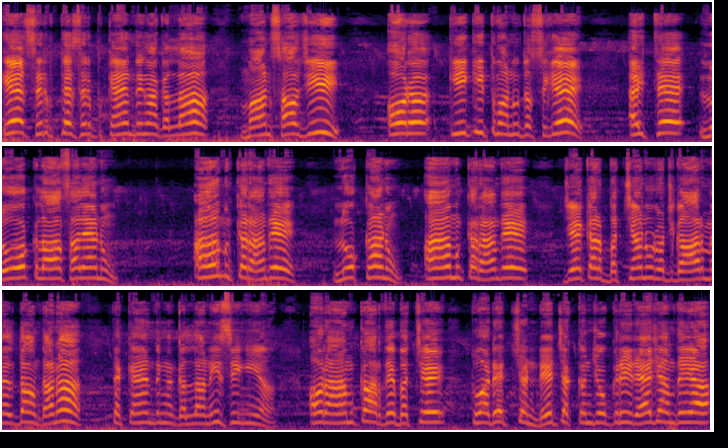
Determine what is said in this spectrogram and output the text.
ਇਹ ਸਿਰਫ ਤੇ ਸਿਰਫ ਕਹਿਣ ਦੀਆਂ ਗੱਲਾਂ ਮਾਨ ਸਾਹਿਬ ਜੀ। ਔਰ ਕੀ ਕੀ ਤੁਹਾਨੂੰ ਦੱਸੀਏ, ਇੱਥੇ ਲੋ ਕਲਾਸ ਵਾਲਿਆਂ ਨੂੰ, ਆਮ ਘਰਾਂ ਦੇ ਲੋਕਾਂ ਨੂੰ, ਆਮ ਘਰਾਂ ਦੇ ਜੇਕਰ ਬੱਚਿਆਂ ਨੂੰ ਰੋਜ਼ਗਾਰ ਮਿਲਦਾ ਹੁੰਦਾ ਨਾ, ਤੇ ਕਹਿਣ ਦੀਆਂ ਗੱਲਾਂ ਨਹੀਂ ਸੀਗੀਆਂ। ਔਰ ਆਮ ਘਰ ਦੇ ਬੱਚੇ ਤੁਹਾਡੇ ਝੰਡੇ ਚੱਕਣ ਜੋਗਰੇ ਰਹਿ ਜਾਂਦੇ ਆ।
